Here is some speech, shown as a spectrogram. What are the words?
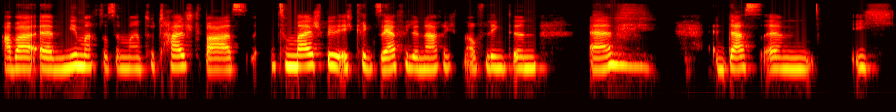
Aber äh, mir macht das immer total Spaß. Zum Beispiel, ich kriege sehr viele Nachrichten auf LinkedIn, ähm, dass ähm, ich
